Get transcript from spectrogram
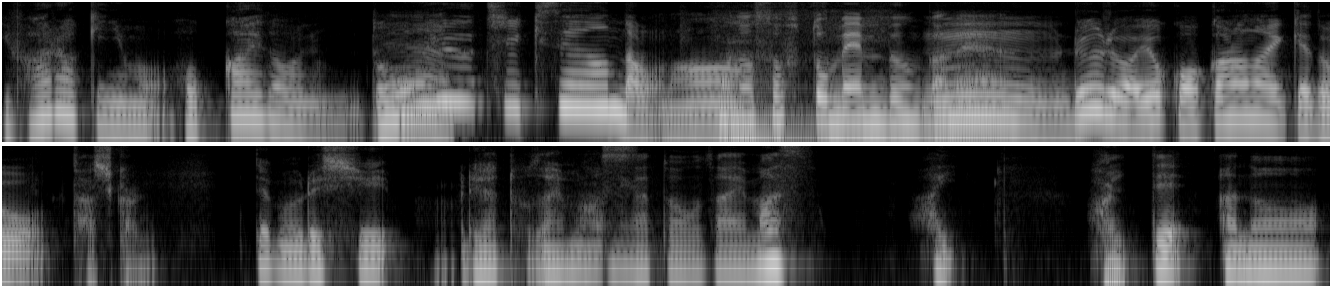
茨城にも北海道にもどういう地域性なんだろうな。このソフト麺文化うね。ん、ルールはよくわからないけど、確かに。でも嬉しい。ありがとうございます。ありがとうございます。はい。はい。で、あの、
